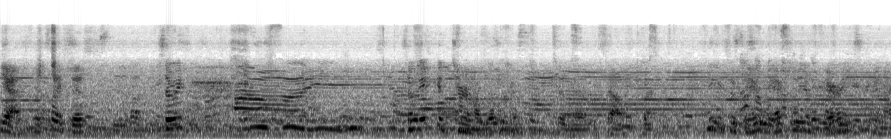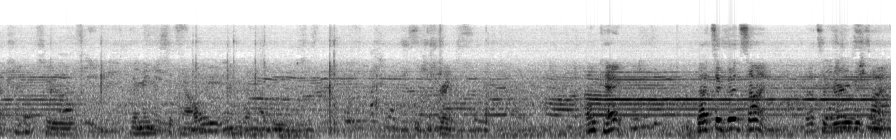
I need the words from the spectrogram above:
Yeah, it's like this. So we, so it could turn a little bit to the south, but I think it's okay. We actually have very good connection to the municipality and the which is great. Okay, that's a good sign. That's a very good sign.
